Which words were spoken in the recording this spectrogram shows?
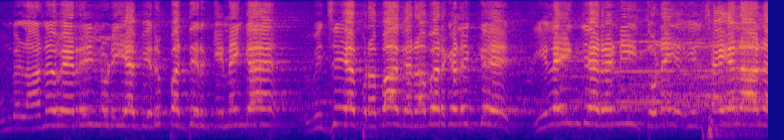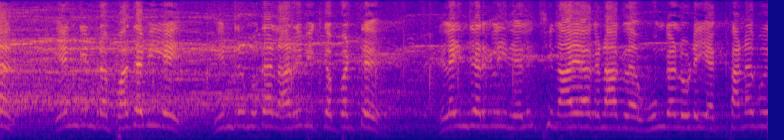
உங்கள் அனைவரினுடைய விருப்பத்திற்கு இணங்க விஜய பிரபாகர் அவர்களுக்கு இளைஞரணி துணை செயலாளர் என்கின்ற பதவியை இன்று முதல் அறிவிக்கப்பட்டு இளைஞர்களின் எழுச்சி நாயகனாக உங்களுடைய கனவு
